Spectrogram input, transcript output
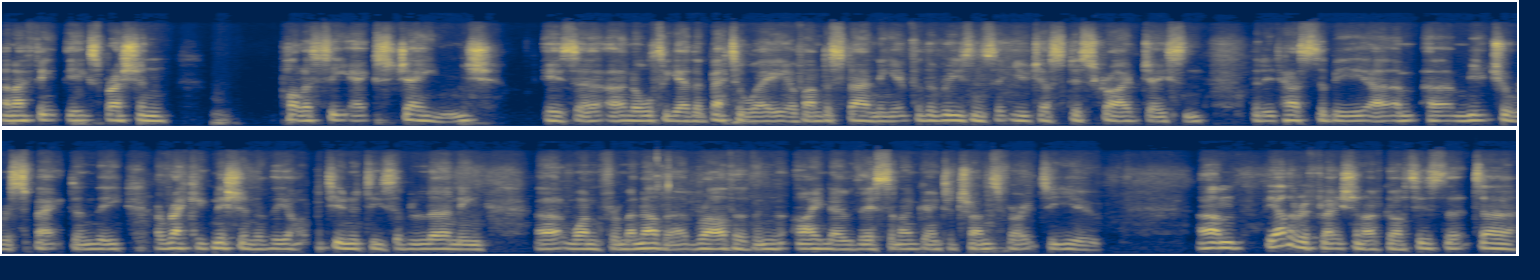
and I think the expression policy exchange is a, an altogether better way of understanding it for the reasons that you just described, Jason. That it has to be a, a mutual respect and the a recognition of the opportunities of learning uh, one from another, rather than I know this and I'm going to transfer it to you. Um, the other reflection I've got is that uh,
